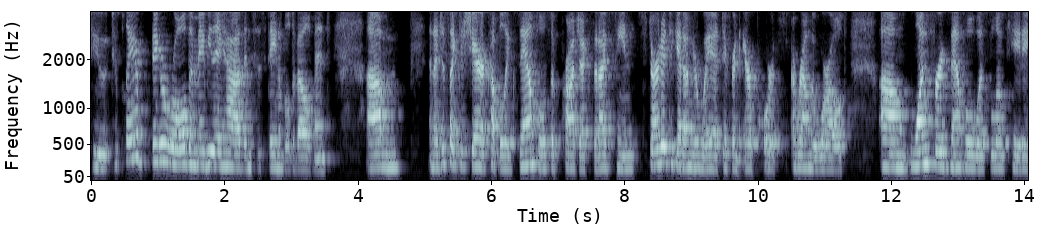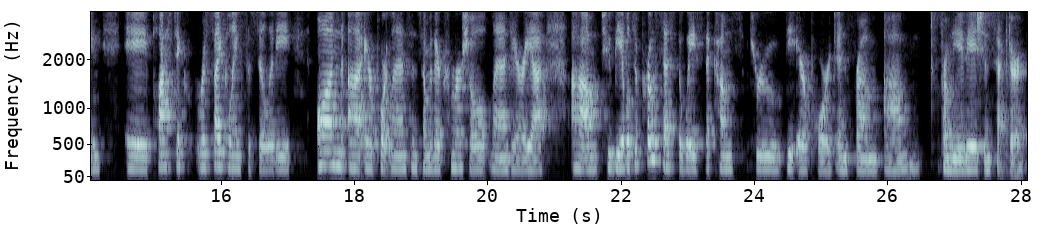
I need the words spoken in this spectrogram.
to to play a bigger role than maybe they have in sustainable development. Um, and I'd just like to share a couple examples of projects that I've seen started to get underway at different airports around the world. Um, one, for example, was locating a plastic recycling facility on uh, airport lands and some of their commercial land area um, to be able to process the waste that comes through the airport and from um, from the aviation sector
